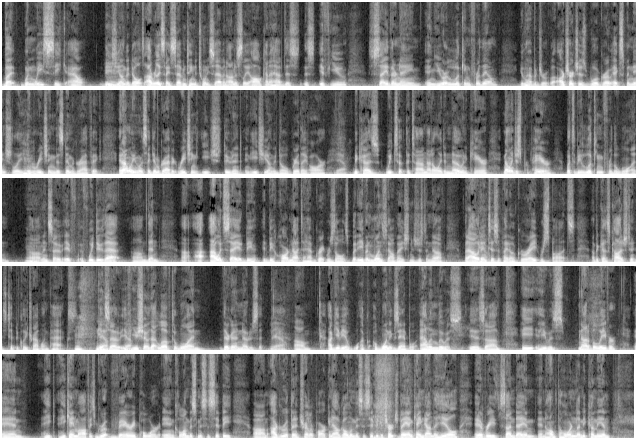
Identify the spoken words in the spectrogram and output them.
But when we seek out these mm. young adults, I really say 17 to 27, honestly, all kind of have this, this, if you say their name and you are looking for them, you'll have a, dr- our churches will grow exponentially hmm. in reaching this demographic. And I won't even want to say demographic, reaching each student and each young adult where they are Yeah. because we took the time not only to know and care, not only just prepare, but to be looking for the one. Um, and so, if if we do that, um, then uh, I, I would say it'd be it'd be hard not to have great results. But even one salvation is just enough. But I would anticipate a great response uh, because college students typically travel in packs. Yeah, And so, if yeah. you show that love to one, they're going to notice it. Yeah. Um, I'll give you a, a- a one example. Alan Lewis is um, he he was not a believer, and he he came to my office. Grew up very poor in Columbus, Mississippi. Um, I grew up in a trailer park in Algoma, Mississippi. The church van came down the hill every Sunday and, and honked the horn, and let me come in.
